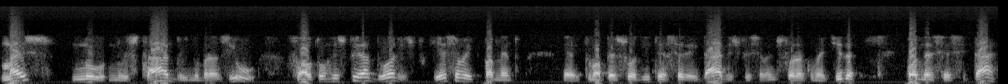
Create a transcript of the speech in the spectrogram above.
Mas no, no estado e no Brasil faltam respiradores, porque esse é um equipamento é, que uma pessoa de terceira idade, especialmente se for acometida, pode necessitar,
